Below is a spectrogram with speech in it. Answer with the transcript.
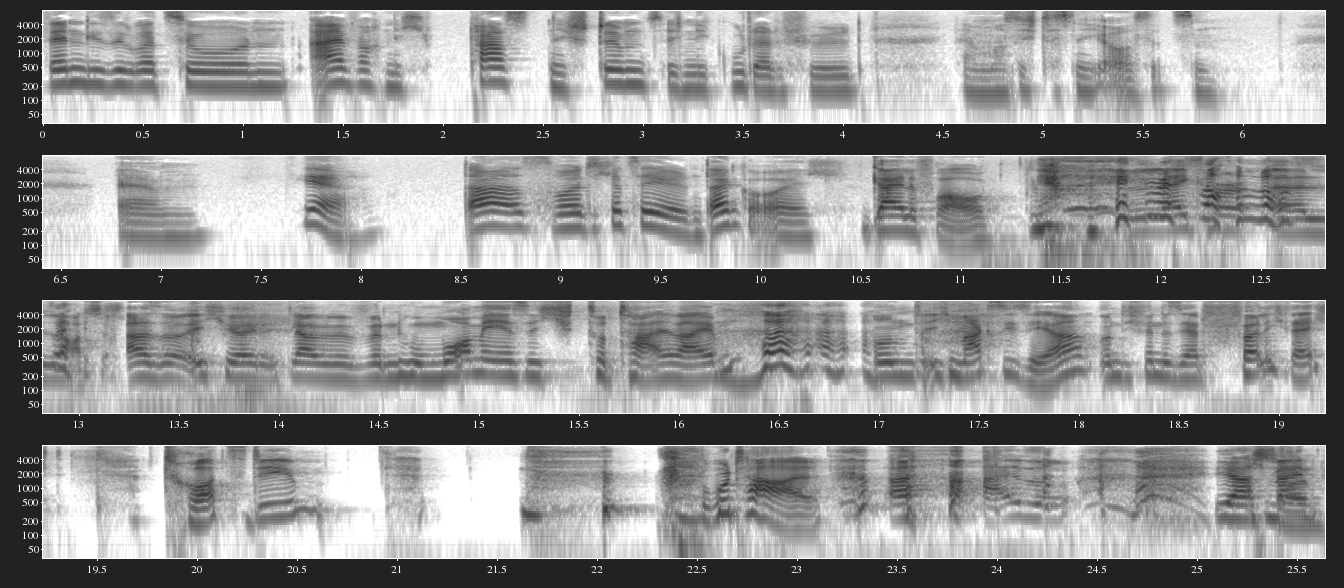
wenn die Situation einfach nicht passt, nicht stimmt, sich nicht gut anfühlt, dann muss ich das nicht aussitzen. Ähm, ja, yeah. Das wollte ich erzählen. Danke euch. Geile Frau. like her a lot. Also ich, ich glaube, wir würden humormäßig total viben. Und ich mag sie sehr. Und ich finde, sie hat völlig recht. Trotzdem brutal. also, ja, ich meine,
